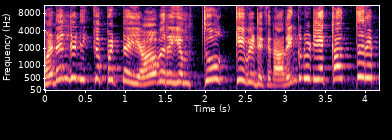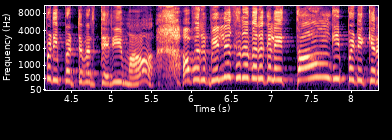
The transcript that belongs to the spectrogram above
மடங்கடிக்கப்பட்ட யாவரையும் தூக்கி விடுகிறார். எங்களுடைய கத்தர் இப்படிப்பட்டவர் தெரியுமா? அவர் விழுகிறவர்களை தாங்கி பிடிக்கிற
